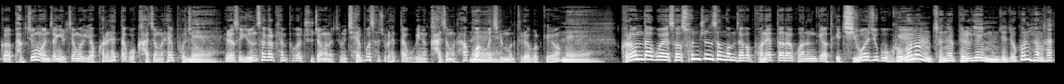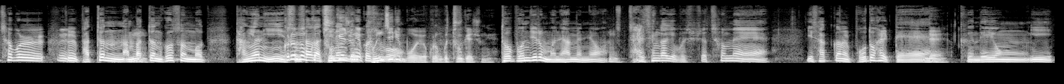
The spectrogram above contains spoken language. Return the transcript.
그러니까 박지원 원장이 일정하게 역할을 했다고 가정을 해보죠. 네. 그래서 윤석열 캠프가 주장하는 것처럼 제보 사주를 했다고 그냥 가정을 하고 네. 한번 질문을 드려볼게요. 네. 그런다고 해서 손준성 검사가 보냈다라고 하는 게 어떻게 지워지고 그거는 전혀 별개의 문제죠. 그건 형사처벌을 음. 받든 안 음. 받든 그것은 뭐 당연히 그러면 수사가 그 두개 진행될 중에 본질이 뭐예요? 그럼 그 두 개 중에 더 본질은 뭐냐면요. 음. 잘 생각해 보십시오. 처음에 이 사건을 보도할 때그 네. 내용이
